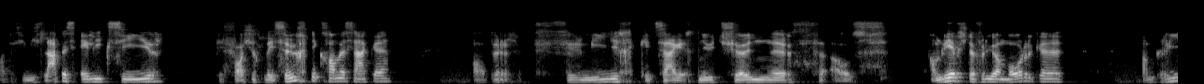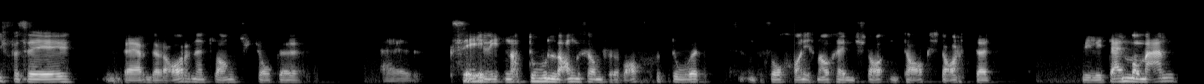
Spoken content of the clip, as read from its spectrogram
ja, das ist mein Lebenselixier fast ein bisschen süchtig, kann man sagen. Aber für mich gibt es eigentlich nichts Schöneres als am liebsten früh am Morgen am Greifensee in Bern der Arn entlang zu joggen, äh, sehen, wie die Natur langsam verwachen tut. Und so kann ich nachher Start, den Tag starten. Weil in dem Moment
